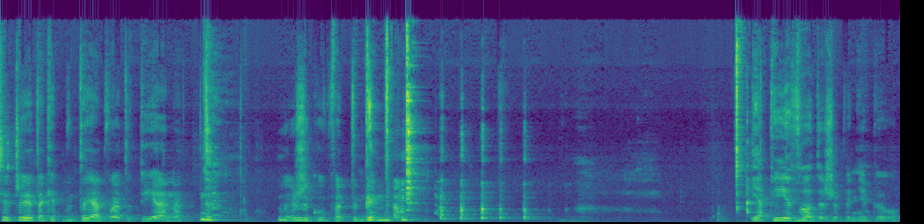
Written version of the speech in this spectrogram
się czuję tak, jakbym to ja była tu pijana. Że głupot tu gadam. Ja piję wodę, żeby nie było.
